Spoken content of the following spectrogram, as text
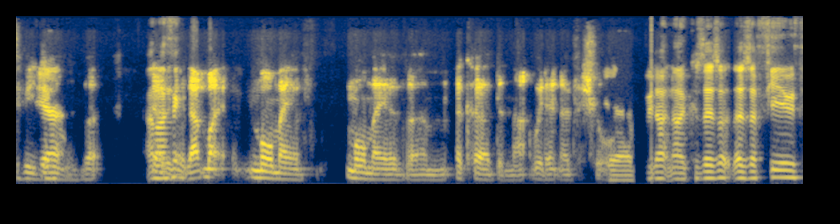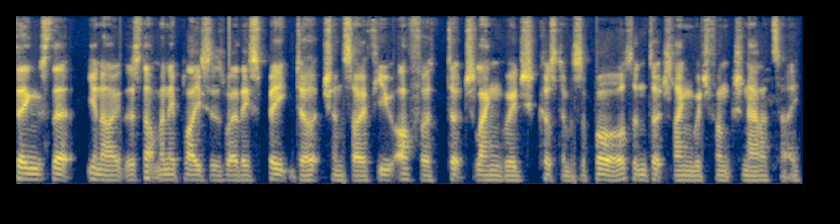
to be German, yeah. but and I think that might more may have more may have um, occurred than that. We don't know for sure. Yeah, we don't know because there's a, there's a few things that you know. There's not many places where they speak Dutch, and so if you offer Dutch language customer support and Dutch language functionality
